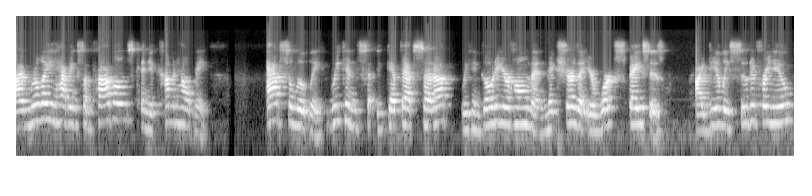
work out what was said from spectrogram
I'm really having some problems. Can you come and help me? Absolutely. We can get that set up. We can go to your home and make sure that your workspace is ideally suited for you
